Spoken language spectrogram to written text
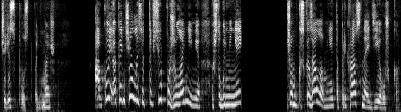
через пост, понимаешь? Ко- окончалось это все пожеланиями, чтобы меня... Причем сказала мне это прекрасная девушка,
